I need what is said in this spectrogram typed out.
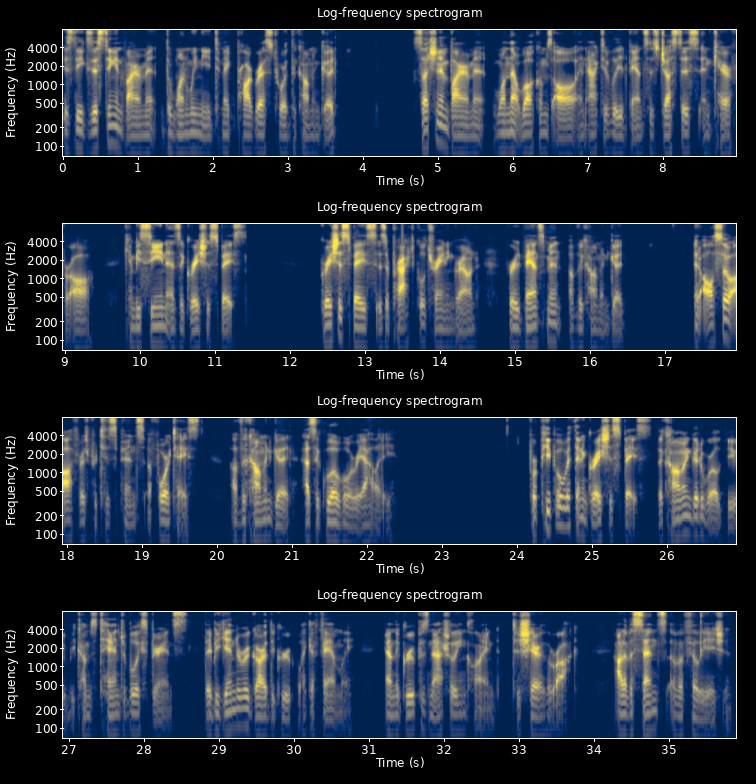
Is the existing environment the one we need to make progress toward the common good? Such an environment, one that welcomes all and actively advances justice and care for all, can be seen as a gracious space. Gracious space is a practical training ground for advancement of the common good. It also offers participants a foretaste of the common good as a global reality. For people within a gracious space, the common good worldview becomes a tangible experience. They begin to regard the group like a family, and the group is naturally inclined to share the rock, out of a sense of affiliation.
